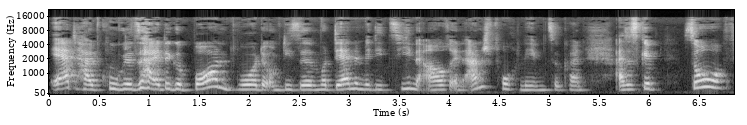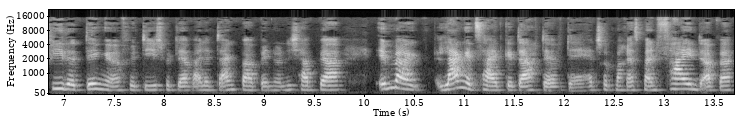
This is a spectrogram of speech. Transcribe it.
Erdhalbkugelseite geboren wurde, um diese moderne Medizin auch in Anspruch nehmen zu können. Also es gibt so viele Dinge, für die ich mittlerweile dankbar bin. Und ich habe ja immer lange Zeit gedacht, der, der Headshotmacher ist mein Feind, aber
